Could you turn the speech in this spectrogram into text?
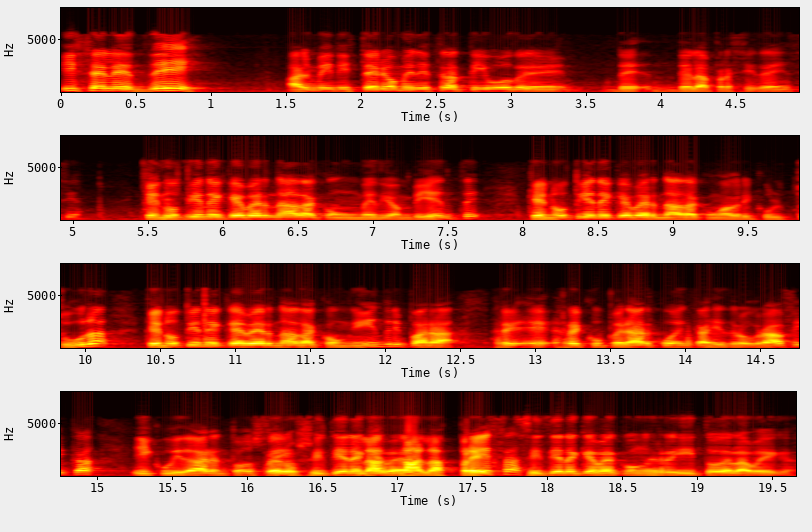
y se le dé al Ministerio Administrativo de, de la Presidencia, que no tiene que ver nada con medio ambiente, que no tiene que ver nada con agricultura, que no tiene que ver nada con INDRI para eh, recuperar cuencas hidrográficas y cuidar entonces Pero sí tiene que ver, las presas. Sí tiene que ver con el río de la Vega.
